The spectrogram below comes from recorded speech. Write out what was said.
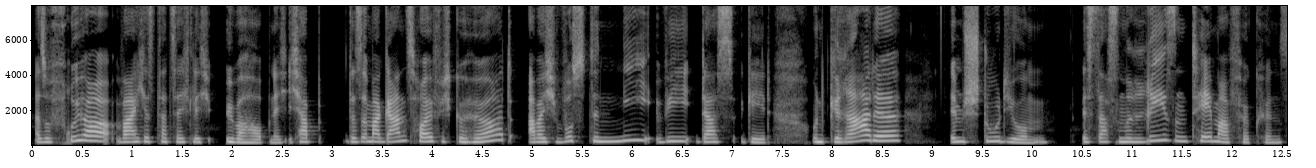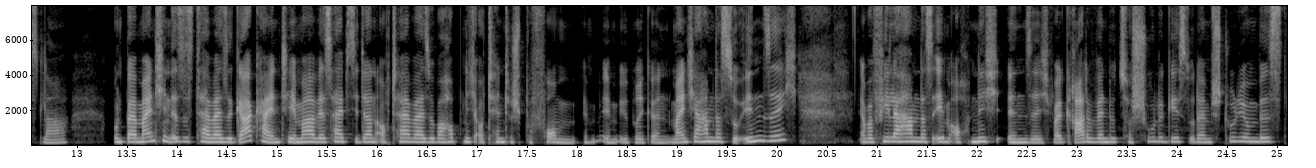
Also früher war ich es tatsächlich überhaupt nicht. Ich habe das immer ganz häufig gehört, aber ich wusste nie, wie das geht. Und gerade im Studium ist das ein Riesenthema für Künstler. Und bei manchen ist es teilweise gar kein Thema, weshalb sie dann auch teilweise überhaupt nicht authentisch performen im, im Übrigen. Manche haben das so in sich, aber viele haben das eben auch nicht in sich, weil gerade wenn du zur Schule gehst oder im Studium bist,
